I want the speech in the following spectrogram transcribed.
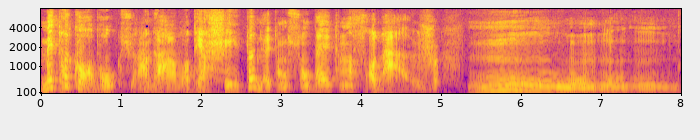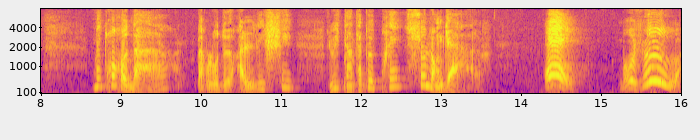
Maître Corbeau, sur un arbre perché, tenait en son bec un fromage. Mmh. Maître Renard, par l'odeur alléchée, lui tint à peu près ce langage. Hé Bonjour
